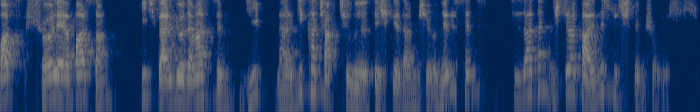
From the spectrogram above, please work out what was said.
bak şöyle yaparsan hiç vergi ödemezsin deyip vergi kaçakçılığı teşkil eden bir şey önerirseniz siz zaten iştirak halinde suç işlemiş oluyorsunuz.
